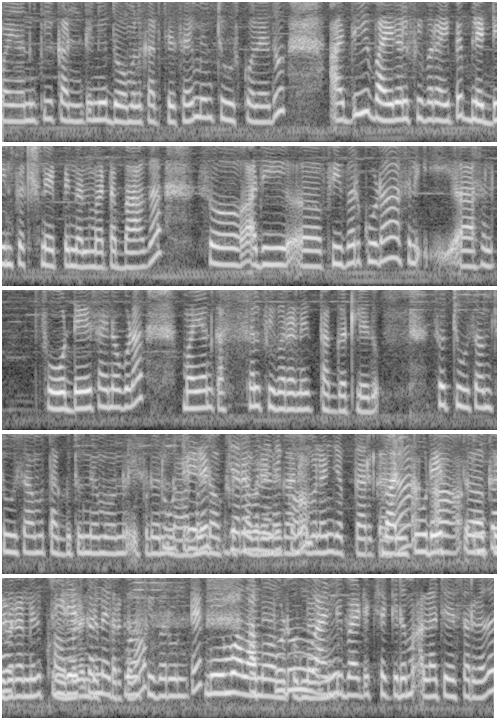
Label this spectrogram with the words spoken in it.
మయానికి కంటిన్యూ దోమలు కరిచేసాయి మేము చూసుకోలేదు. అది వైరల్ ఫీవర్ అయిపోయి బ్లడ్ ఇన్ఫెక్షన్ అయిపోయింది అనమాట బాగా. సో అది ఫీవర్ కూడా అసలు అసలు ఫోర్ డేస్ అయినా కూడా మయానికి అస్సలు ఫీవర్ అనేది తగ్గట్లేదు. సో చూసాం చూసాము తగ్గుతుందేమో ఇప్పుడు నార్మల్ డాక్టర్స్ ఎవరైనా కానీ కామన్ అని చెప్తారు వన్ టూ డేస్ ఫీవర్ అనేది కామన్ అని చెప్తారు కదా. ఫీవర్ ఉంటే మేము అలానే అప్పుడు యాంటీబయాటిక్స్ ఎక్కడం అలా చేస్తారు కదా.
